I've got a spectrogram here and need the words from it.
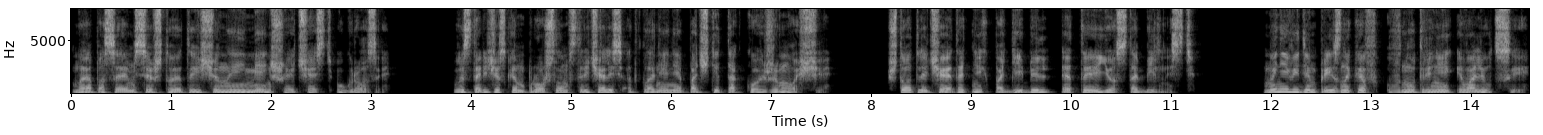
Мы опасаемся, что это еще наименьшая часть угрозы. В историческом прошлом встречались отклонения почти такой же мощи. Что отличает от них погибель, это ее стабильность мы не видим признаков внутренней эволюции.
